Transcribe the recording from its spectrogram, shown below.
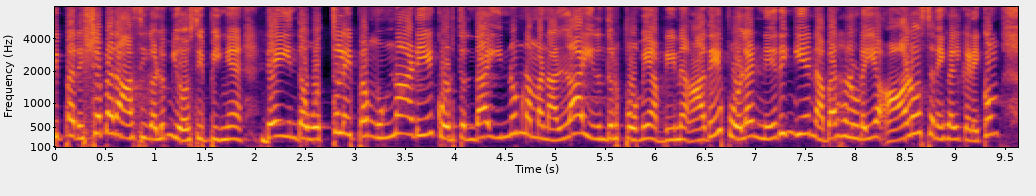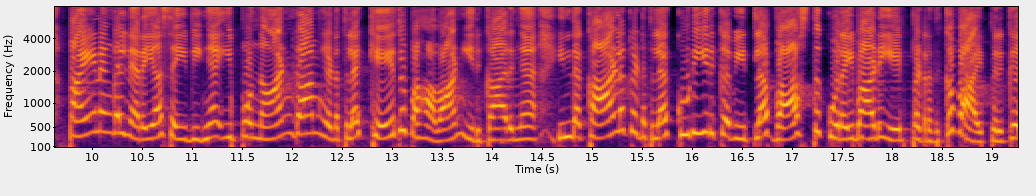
இப்ப ரிஷப ராசிகளும் யோசிப்பீங்க. டே இந்த ஒத்துழைப்பை முன்னாடியே கொடுத்திருந்தா இன்னும் நம்ம நல்லா இருந்திருப்போமே அப்படின்னு. அதே போல நெருங்கிய நபர்களுடைய ஆலோசனைகள் கிடைக்கும். பயணங்கள் நிறைய செய்வீங்க. இப்போ நான்காம் இடத்துல கேது பகவான் இருக்காருங்க. இந்த காலகட்டத்தில் குடியிருக்க வீட்டில் வாஸ்து குறைபாடு ஏற்படுறதுக்கு வாய்ப்பு இருக்கு.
